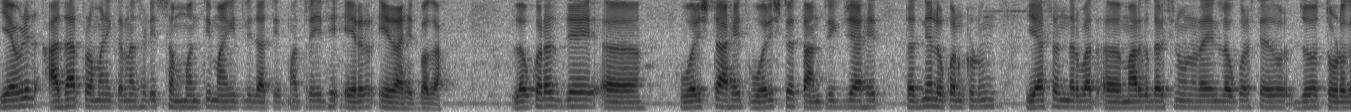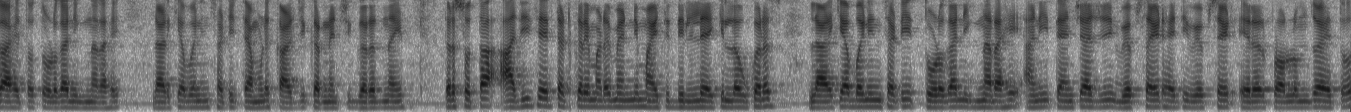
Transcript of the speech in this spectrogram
यावेळेस आधार प्रमाणीकरणासाठी संमती मागितली जाते. मात्र इथे एरर येत आहेत बघा. लवकरच जे वरिष्ठ आहेत वरिष्ठ तांत्रिक जे आहेत तज्ज्ञ लोकांकडून या संदर्भात मार्गदर्शन होणार आहे. लवकरच त्या जो तोडगा आहे तो तोडगा निघणार आहे. लाडक्या बहिणींसाठी त्यामुळे काळजी करण्याची गरज नाही. तर स्वतः आदित्य तटकरे मॅडम यांनी माहिती दिलेली आहे की लवकरच लाडक्या बहिणींसाठी तोडगा निघणार आहे आणि त्यांच्या जी वेबसाईट आहे ती वेबसाईट एरर प्रॉब्लेम जो आहे तो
